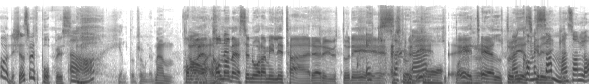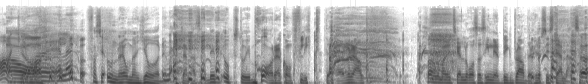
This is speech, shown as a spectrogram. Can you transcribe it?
Ja, det känns rätt poppis. Ja. helt otroligt. Men Har man, ja, man med sig några militärer ut och det är, Exakt. Ja. gapar. det är tält och det Man är kommer skrik. samman som lag, Ja. eller? Fast jag undrar om jag gör det verkligen. Alltså, det uppstår ju bara konflikter överallt. Fan om man inte ska låsas in i ett Big Brother-hus istället. Alltså.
